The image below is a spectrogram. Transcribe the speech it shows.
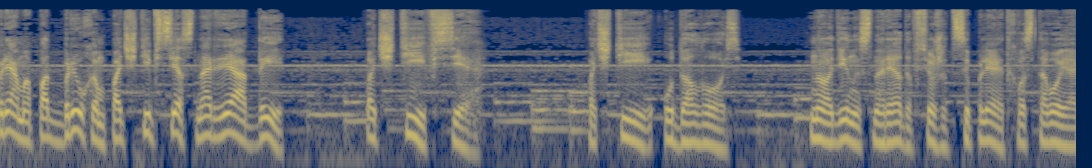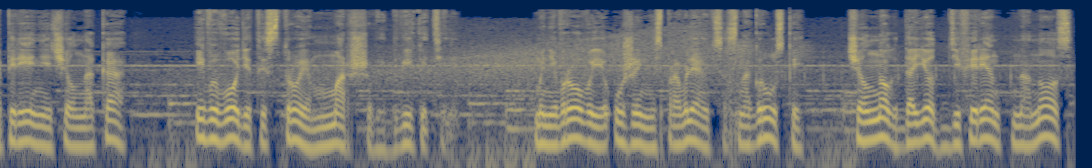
прямо под брюхом почти все снаряды. Почти все. Почти удалось. Но один из снарядов все же цепляет хвостовое оперение челнока и выводит из строя маршевый двигатель. Маневровые уже не справляются с нагрузкой. Челнок дает дифферент на нос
